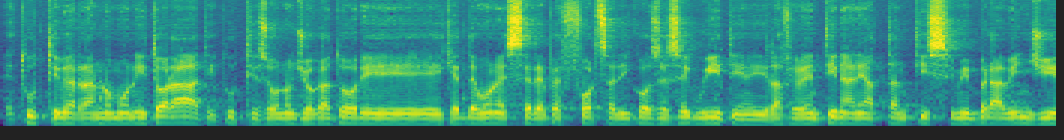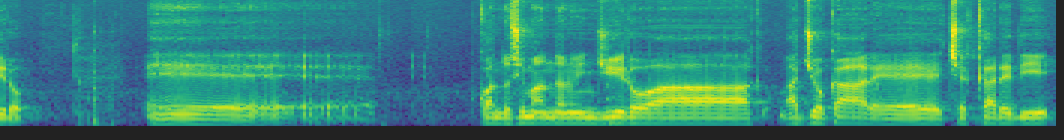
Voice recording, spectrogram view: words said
eh, tutti verranno monitorati, tutti sono giocatori che devono essere per forza di cose seguiti, la Fiorentina ne ha tantissimi bravi in giro. E quando si mandano in giro a, a giocare e cercare di,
